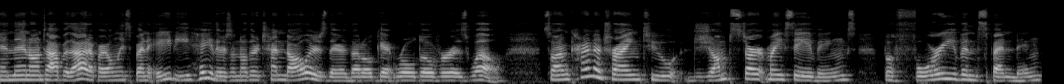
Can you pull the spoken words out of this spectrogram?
And then on top of that, if I only spend 80, hey, there's another $10 there that'll get rolled over as well. So I'm kind of trying to jumpstart my savings before even spending,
